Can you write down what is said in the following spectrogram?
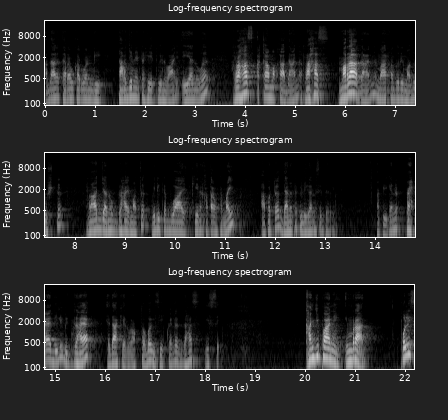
අදාළ තරව්කරුවන්ගේ තර්ජනයට හේතු වෙනවාය. ඒ අනුව රහස් අකාමකා දාන රහස් මරා දාන්න මාකඳුරේ මදුෂ්ට රාජ්‍ය අනුග්‍රහය මත වෙඩි තැබුවාය කියන කතාව තමයි අපට දැනට පිළිගන්න සිද්ධ වෙන්නේ. අපි කියන්නේ පැහැදිලි විග්‍රහයක් එදා කෙරුවා ඔක්තෝබර් 21 වෙනිදා 2020. කංජිපානි ඉම්රාන් පොලිස්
